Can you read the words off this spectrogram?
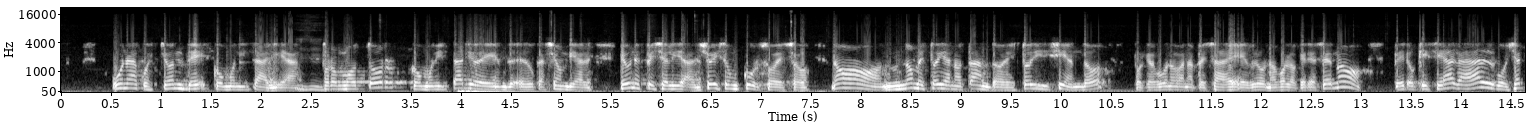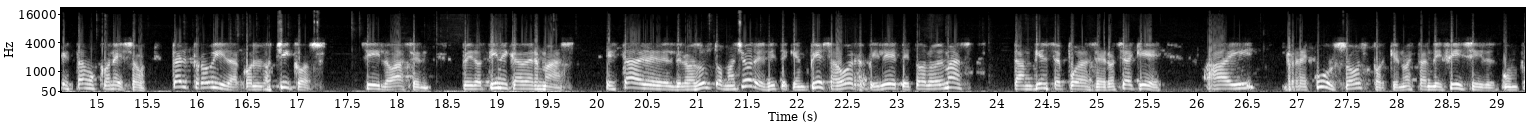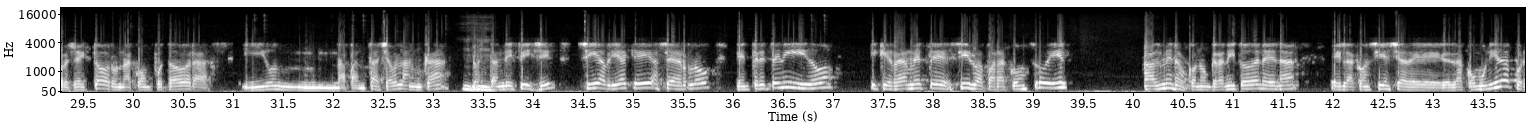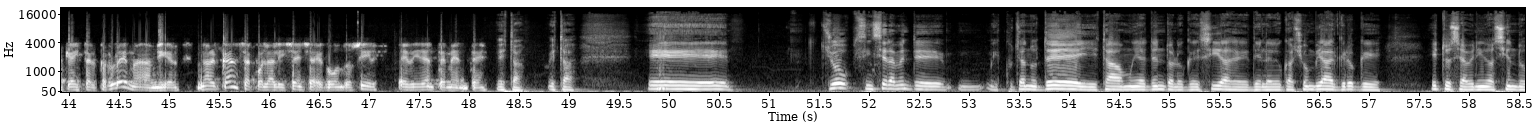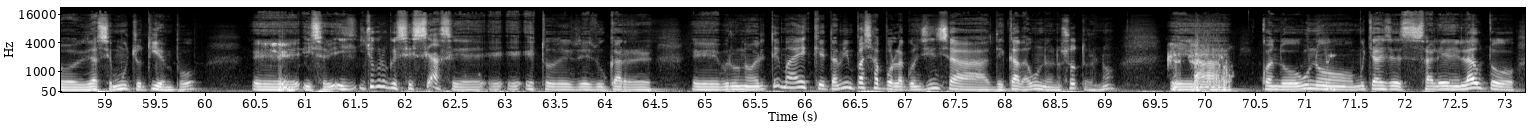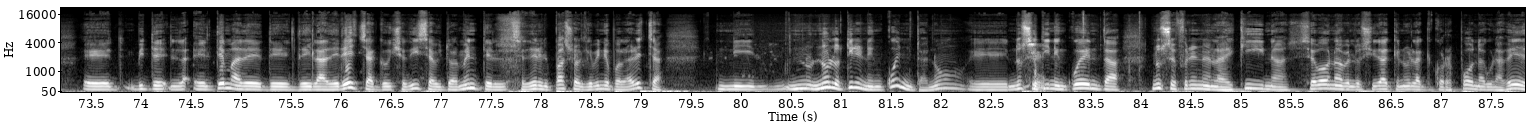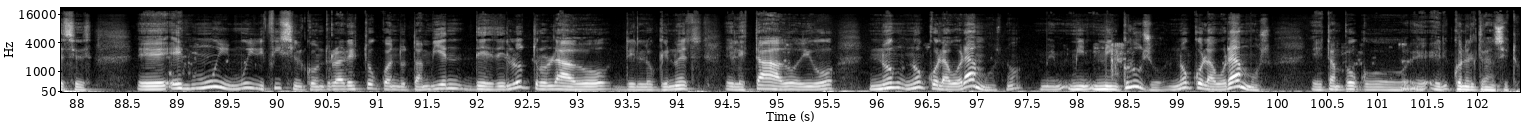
una cuestión de comunitaria, promotor comunitario de, de educación vial? Es una especialidad, yo hice un curso eso. No, no me estoy anotando, estoy diciendo, porque algunos van a pensar, eh, Bruno, vos lo querés hacer, no, pero que se haga algo ya que estamos con eso. Está el Provida con los chicos, sí, lo hacen, pero tiene que haber más. Está el de los adultos mayores, viste, que empieza ahora, pilete y todo lo demás, también se puede hacer. O sea que hay recursos, porque no es tan difícil un proyector, una computadora y una pantalla blanca, no es tan difícil, sí habría que hacerlo entretenido y que realmente sirva para construir, al menos con un granito de arena, en la conciencia de la comunidad, porque ahí está el problema, Miguel. No alcanza con la licencia de conducir, evidentemente. Está, está. Eh, yo, sinceramente, mm, escuchándote y estaba muy atento a lo que decías de, la educación vial, creo que esto se ha venido haciendo desde hace mucho tiempo. Eh, y, se, y, yo creo que se, hace eh, esto de, educar, Bruno. El tema es que también pasa por la conciencia de cada uno de nosotros, ¿no? cuando uno muchas veces sale en el auto, eh, viste el tema de, de, la derecha que hoy se dice habitualmente, el ceder el paso al que viene por la derecha, ni no, lo tienen en cuenta, ¿no? Eh, no se tiene en cuenta, no se frena en las esquinas, se va a una velocidad que no es la que corresponde algunas veces. Eh, es muy, muy difícil controlar esto cuando también desde el otro lado de lo que no es el Estado, digo, no, no colaboramos, ¿no? Me, me incluyo, no colaboramos eh, tampoco con el tránsito.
